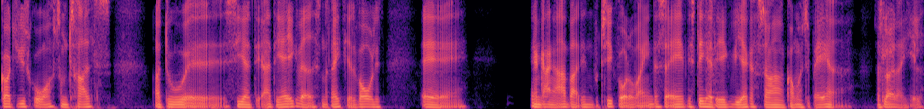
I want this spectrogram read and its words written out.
godt jysk ord som træls, og du øh, siger, at det, at det har ikke været sådan rigtig alvorligt. Øh, jeg engang arbejdede i en butik, hvor der var en, der sagde, hvis det her det ikke virker, så kommer jeg tilbage, og så slår jeg dig ihjel.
